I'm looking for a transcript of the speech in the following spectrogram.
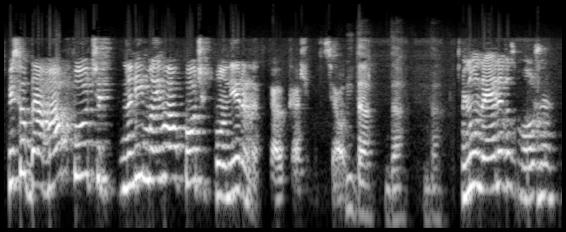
В смисъл, да, малко повече, нали, има и малко повече планиране, така да кажем, в цялото. Да, да, да. Но не е невъзможно.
